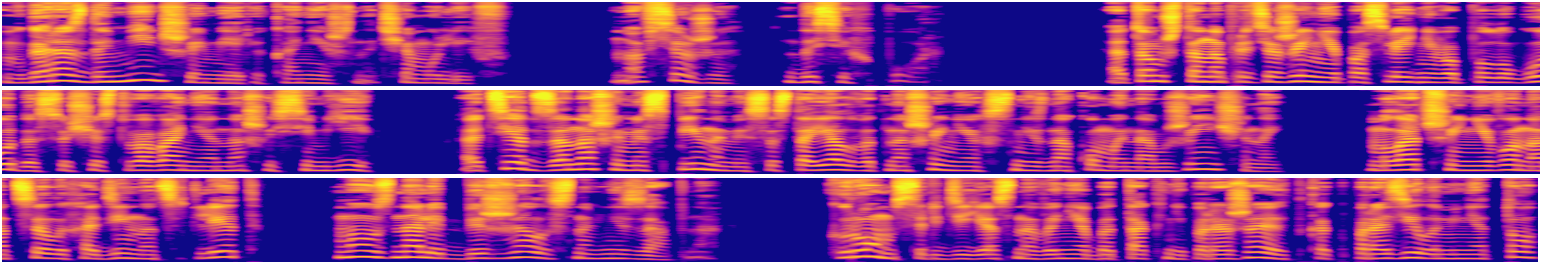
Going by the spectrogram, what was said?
В гораздо меньшей мере, конечно, чем у Лив, но все же до сих пор. О том, что на протяжении последнего полугода существования нашей семьи отец за нашими спинами состоял в отношениях с незнакомой нам женщиной, младшей него на целых 11 лет, мы узнали безжалостно внезапно. Гром среди ясного неба так не поражает, как поразило меня то,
